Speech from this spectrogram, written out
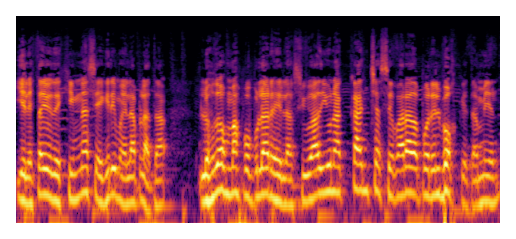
y el estadio de Gimnasia y Grima de La Plata, los dos más populares de la ciudad, y una cancha separada por el bosque también,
